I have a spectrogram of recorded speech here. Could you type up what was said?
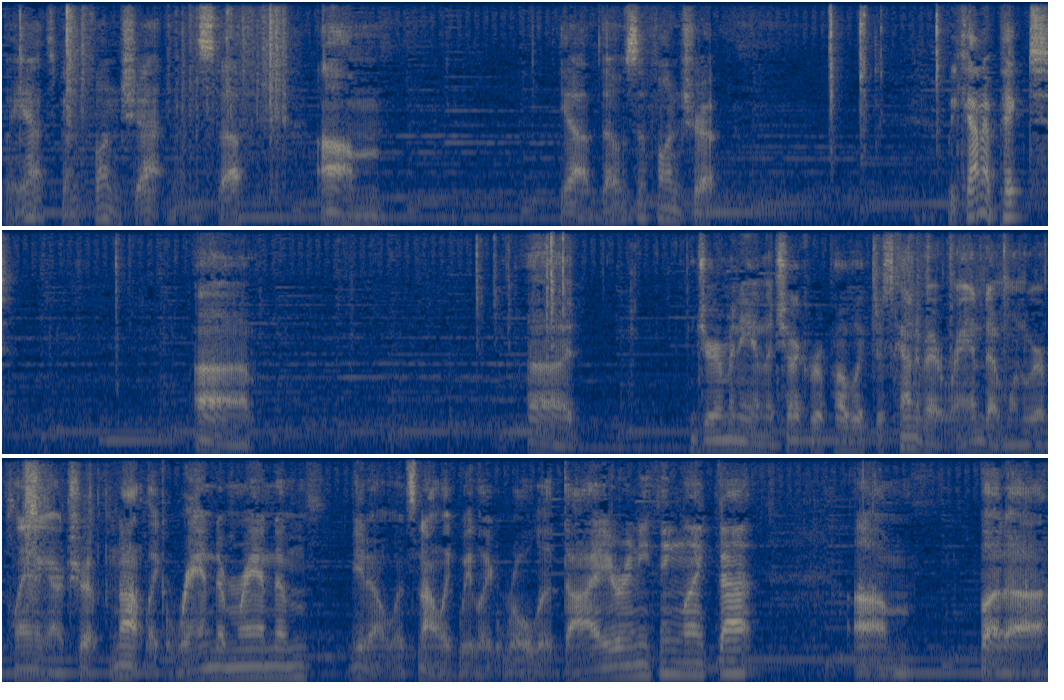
But yeah, it's been fun chatting and stuff. Um, yeah, that was a fun trip. We kind of picked uh, uh, Germany and the Czech Republic just kind of at random when we were planning our trip. Not like random, random. You know, it's not like we like rolled a die or anything like that. Um, but uh,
